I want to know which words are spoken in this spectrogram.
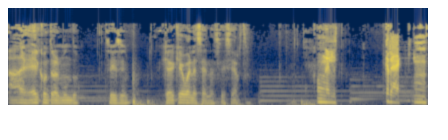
Ah, él contra el mundo. Sí, sí. Qué, qué buena escena, sí, es cierto con el Kraken.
